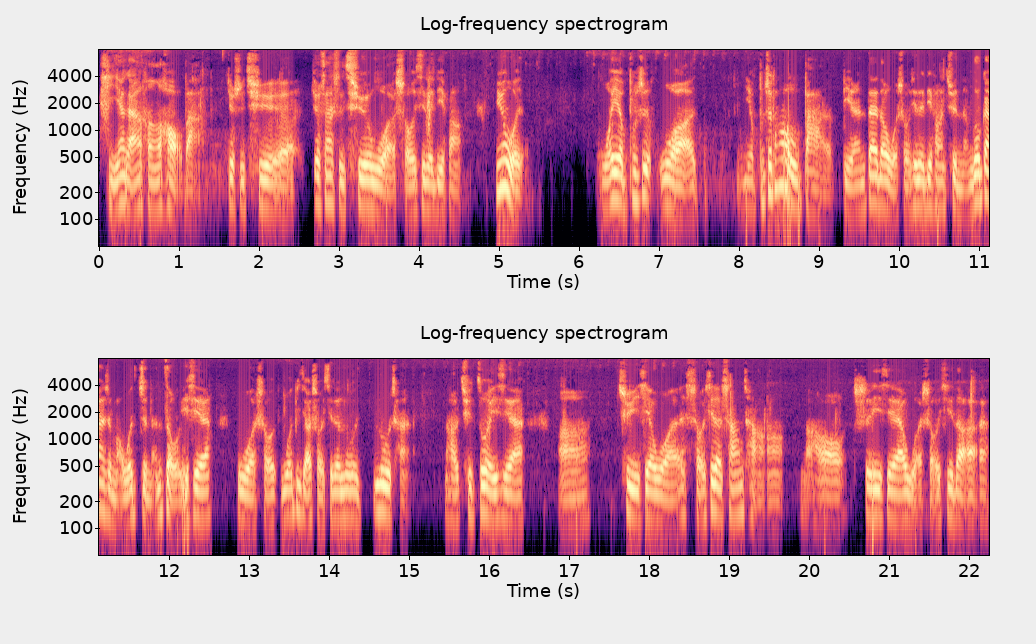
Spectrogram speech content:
体验感很好吧，就是去就算是去我熟悉的地方，因为我我也不知我。也不知道把别人带到我熟悉的地方去能够干什么，我只能走一些我熟我比较熟悉的路路程，然后去做一些啊，去一些我熟悉的商场，然后吃一些我熟悉的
